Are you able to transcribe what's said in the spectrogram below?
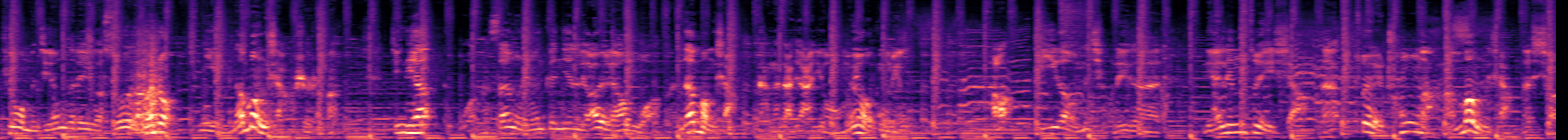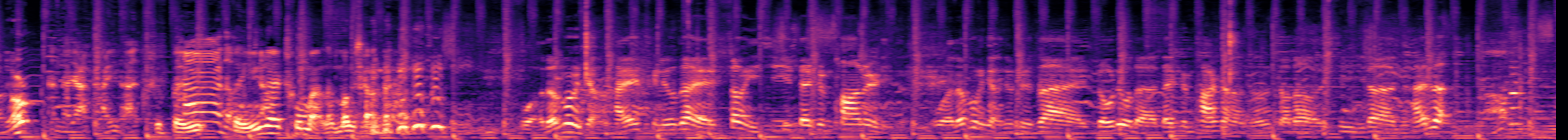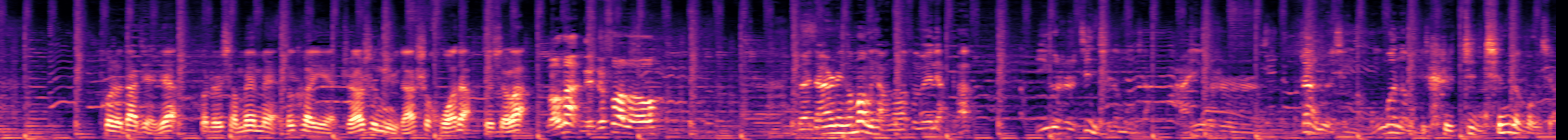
听我们节目的这个所有的观众，你们的梦想是什么？今天我们三个人跟您聊一聊我们的梦想，看看大家有没有共鸣。好，第一个我们请这个年龄最小的、最充满了梦想的小刘跟大家谈一谈是本他的梦想。本应该充满了梦想的。我的梦想还停留在上一期单身趴那里呢。我的梦想就是在周六的单身趴上能找到心仪的女孩子。好，或者大姐姐，或者小妹妹都可以，只要是女的，是活的就行了。老奶奶就算了哦。对，但是这个梦想呢，分为两个，一个是近期的梦想，还一个是战略性的宏观的梦想。一个是近亲的梦想。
